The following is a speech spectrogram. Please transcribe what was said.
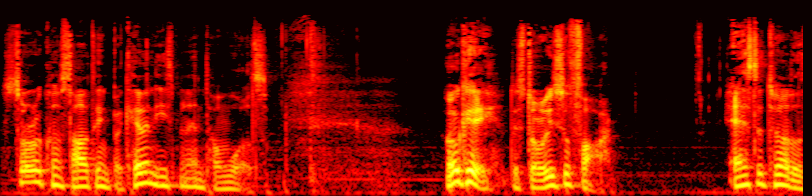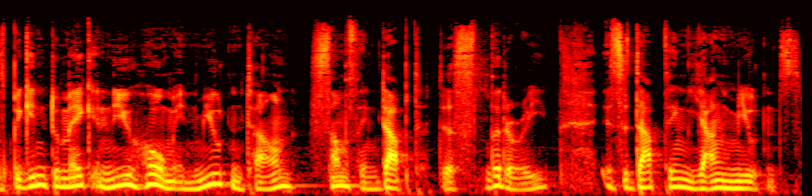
Story consulting by Kevin Eastman and Tom Waltz. Okay, the story so far. As the turtles begin to make a new home in Mutant Town, something dubbed the Slithery is adopting young mutants.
